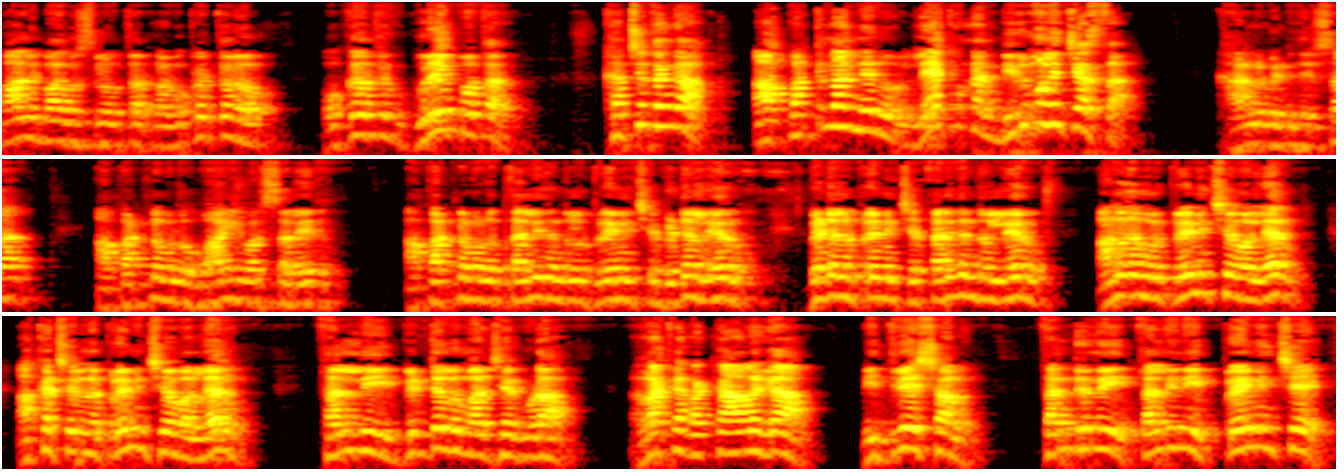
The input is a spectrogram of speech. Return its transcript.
పాలు భాగస్తులు అవుతారు నా ఉగ్రతలో ఉగ్రతకు గురైపోతారు. ఖచ్చితంగా ఆ పట్టణాన్ని నేను లేకుండా నిర్మూలించేస్తా. కారణం ఏంటి తెలుసా? ఆ పట్టణంలో వాయు వరుస లేదు. ఆ పట్టణంలో తల్లిదండ్రులు ప్రేమించే బిడ్డలు లేరు. బిడ్డలు ప్రేమించే తల్లిదండ్రులు లేరు. అన్నదమ్ములు ప్రేమించే వాళ్ళు లేరు. అక్క చెల్లెలు ప్రేమించే వాళ్ళు లేరు. తల్లి బిడ్డల మధ్య కూడా రకరకాలుగా విద్వేషాలు తండ్రిని తల్లిని ప్రేమించే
